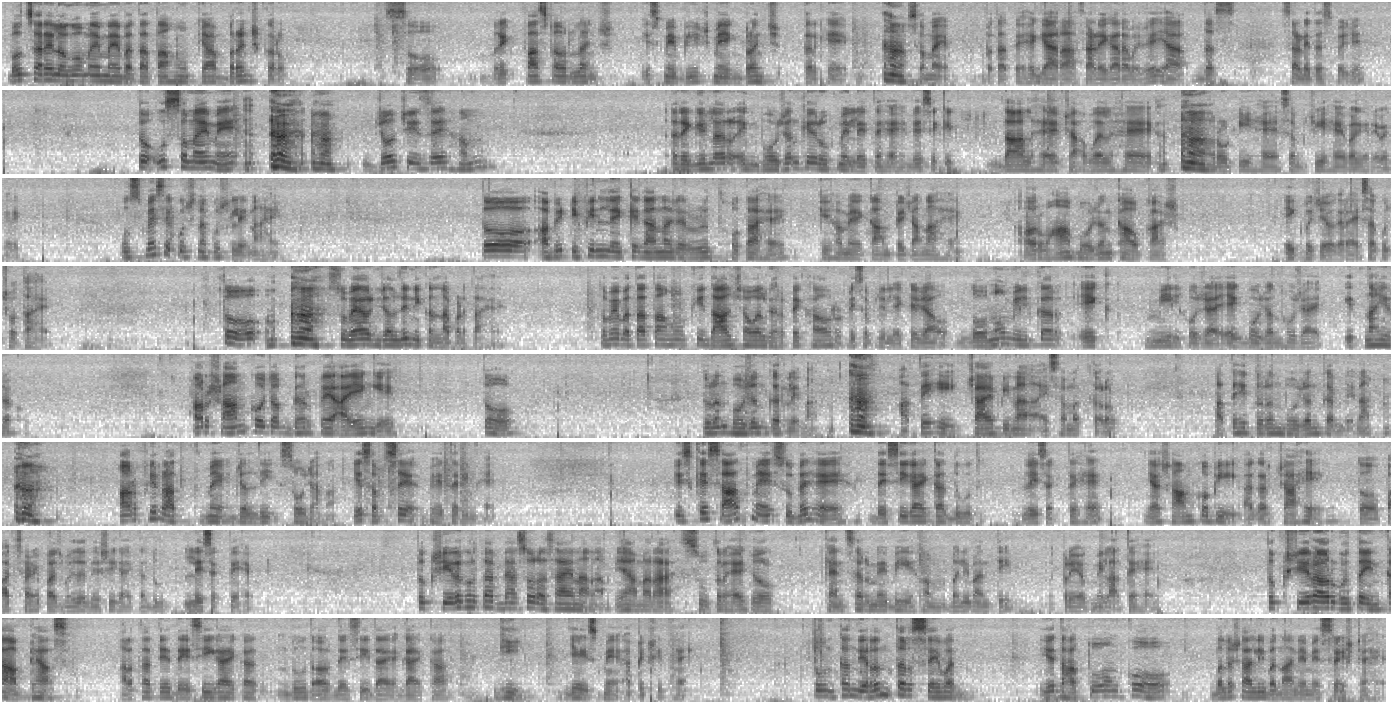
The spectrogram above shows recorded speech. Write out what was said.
बहुत सारे लोगों में मैं बताता हूँ क्या ब्रंच करो। सो so, ब्रेकफास्ट और लंच इसमें बीच में एक ब्रंच करके समय बताते हैं ग्यारह साढ़े ग्यारह बजे या दस साढ़े दस बजे। तो उस समय में जो चीज़ें हम रेगुलर एक भोजन के रूप में लेते हैं, जैसे कि दाल है, चावल है, रोटी है, सब्ज़ी है वगैरह वगैरह, उसमें से कुछ ना कुछ लेना है। तो अभी टिफ़िन लेके जाना ज़रूरत होता है कि हमें काम पे जाना है और वहाँ भोजन का अवकाश एक बजे वगैरह ऐसा कुछ होता है। तो सुबह और जल्दी निकलना पड़ता है। तो मैं बताता हूँ कि दाल चावल घर पे खाओ, रोटी सब्ज़ी लेके जाओ, दोनों मिलकर एक मील हो जाए, एक भोजन हो जाए, इतना ही रखो। और शाम को जब घर पे आएँगे तो तुरंत भोजन कर लेना। आते ही चाय पीना ऐसा मत करो। आते ही तुरंत भोजन कर लेना। और फिर रात में जल्दी सो जाना। ये सबसे बेहतरीन है। इसके साथ में सुबह है, देसी गाय का दूध ले सकते हैं, या शाम को भी अगर चाहे तो पाँच, साढ़े पाँच बजे देसी गाय का दूध ले सकते हैं। तो क्षीरघृताभ्यास और रसायनानाम यह हमारा सूत्र है जो कैंसर में भी हम भलीभांति प्रयोग में लाते हैं। तो क्षीर और घृत इनका अभ्यास, अर्थात ये देसी गाय का दूध और देसी गाय का घी, ये इसमें अपेक्षित है। तो उनका निरंतर सेवन, ये धातुओं को बलशाली बनाने में श्रेष्ठ है।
